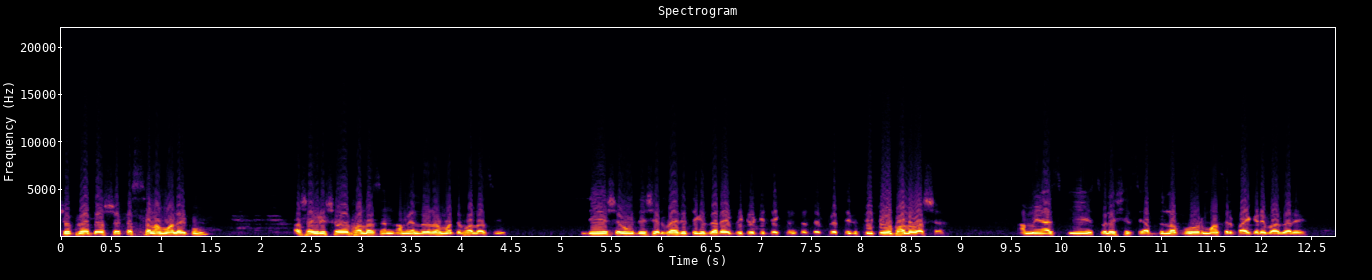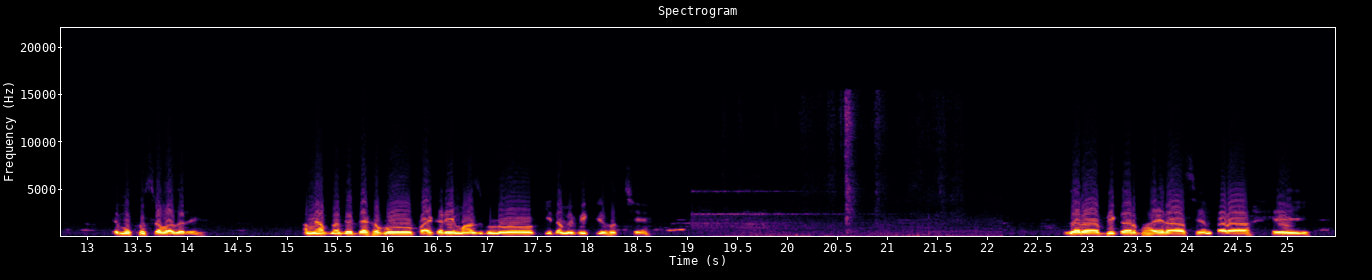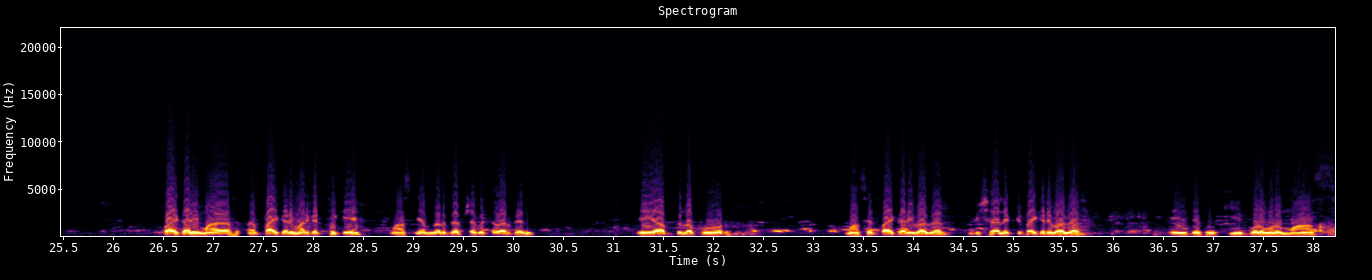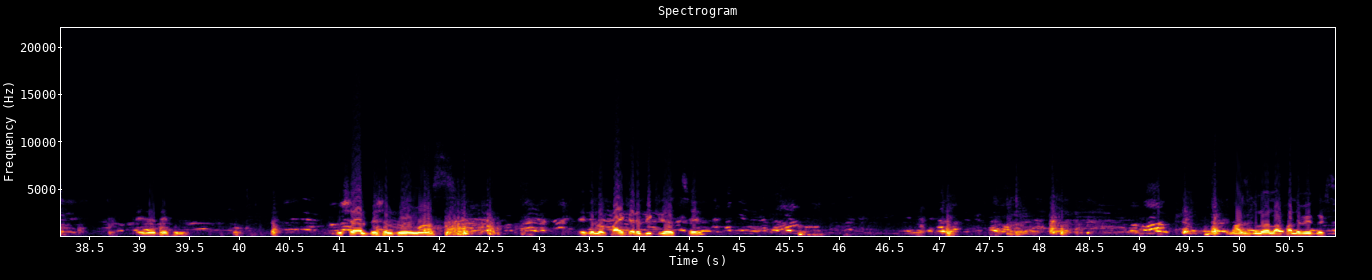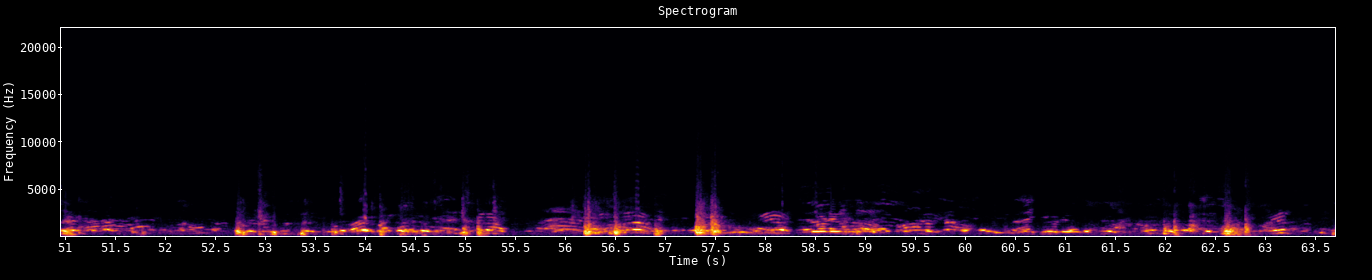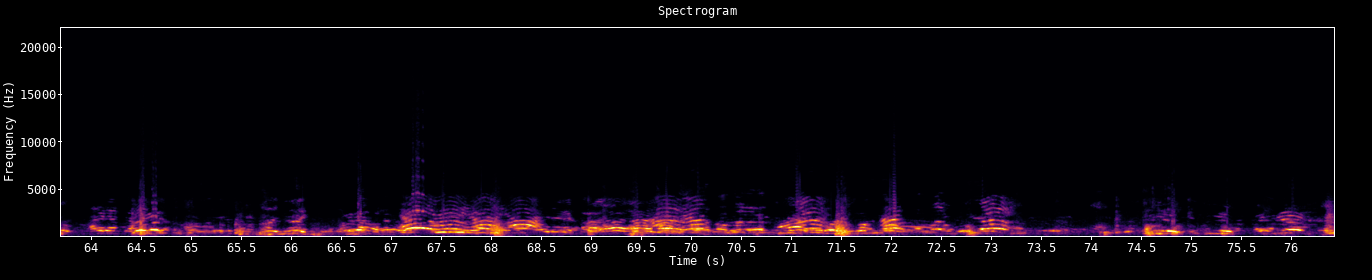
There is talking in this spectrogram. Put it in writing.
সুপ্রিয় দর্শক, আসসালামু আলাইকুম। আশা করি সবাই ভালো আছেন। আমি আল্লাহ রহমতে ভালো আছি। দেশ এবং দেশের বাইরে থেকে যারা এই ভিডিওটি দেখছেন, তাদের প্রত্যেকে প্রীতীয় ভালোবাসা। আমি আজকে চলে এসেছি আবদুল্লাপুর মাছের পাইকারি বাজারে এবং খুচরা বাজারে। আমি আপনাদের দেখাবো পাইকারি মাছগুলো কি দামে বিক্রি হচ্ছে। যারা বেকার ভাইরা আছেন, তারা এই পাইকারি পাইকারি মার্কেট থেকে মাছ নিয়ে আপনারা ব্যবসা করতে পারবেন। এই আবদুল্লাপুর মাছের পাইকারি বাজার, বিশাল একটি পাইকারি বাজার। এই দেখুন কি বড় বড় মাছ। এই যে দেখুন, বিশাল বিশাল রুই মাছ। এগুলো পাইকারি বিক্রি হচ্ছে। মাছগুলো লাফালাফি করছে।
